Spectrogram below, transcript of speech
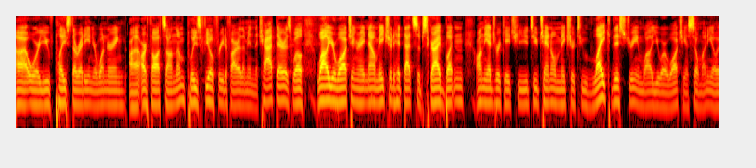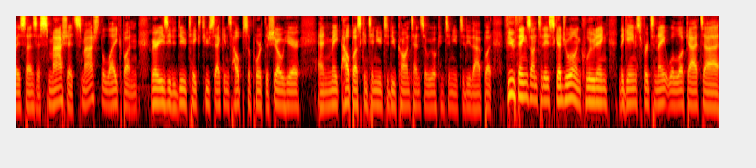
uh, or you've placed already and you're wondering uh, our thoughts on them, please feel free to fire them in the chat there as well. While you're watching right now, make sure to hit that subscribe button on the Edgework HQ YouTube channel. Make sure to like this stream while you are watching. As so money always says, smash it, smash the like button. Very easy to do. Takes two seconds. Help support the show here and make help us continue to do content. So we will continue to do that. But few things on today's schedule, including the games for tonight. We'll look at uh,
